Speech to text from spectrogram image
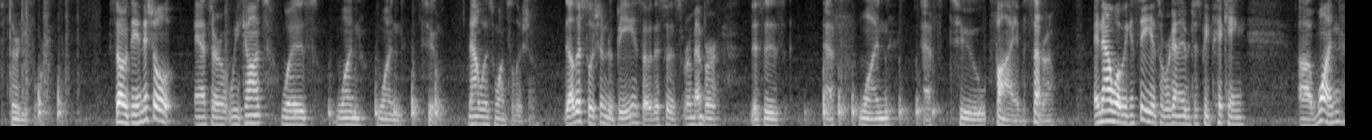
34. So the initial answer we got was 1, 1, 2. That was one solution. The other solution would be, so this was, remember, this is F1, F2, 5, etc. And now what we can see is we're going to just be picking uh, 1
